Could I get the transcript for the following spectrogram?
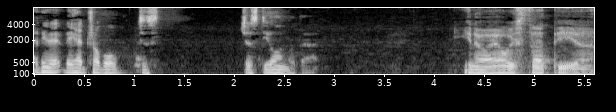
I think that they had trouble just just dealing with that. You know, I always thought the uh,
